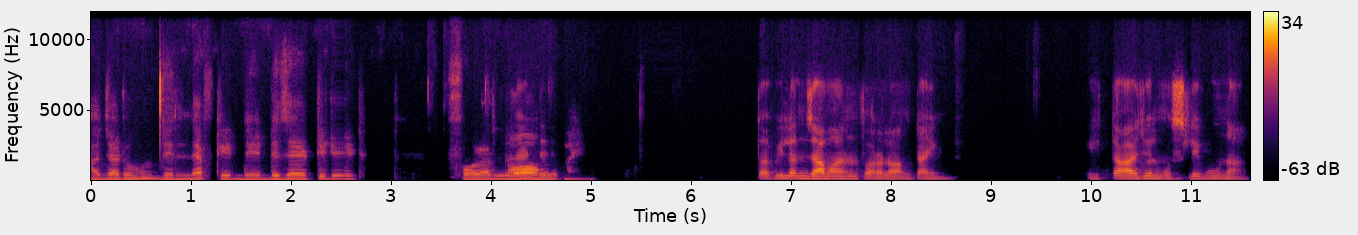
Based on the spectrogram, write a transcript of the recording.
Hajaru, they left it, they deserted it for a After that long they- time. طويلا زمان for a long time يحتاج المسلمون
